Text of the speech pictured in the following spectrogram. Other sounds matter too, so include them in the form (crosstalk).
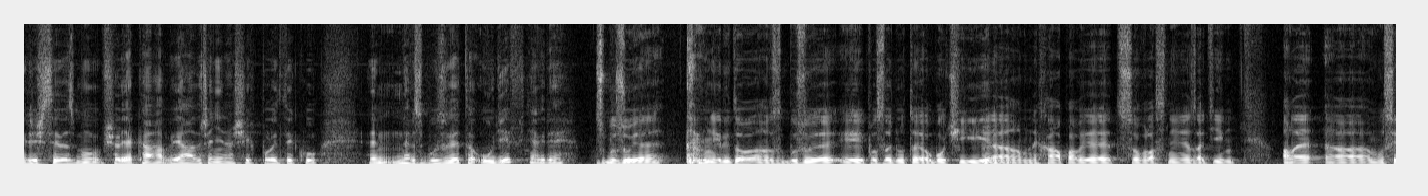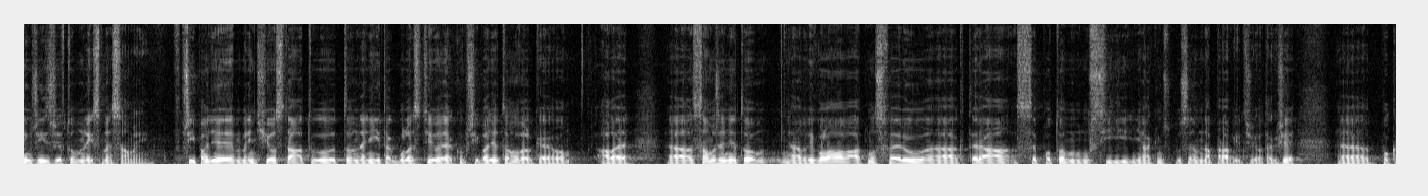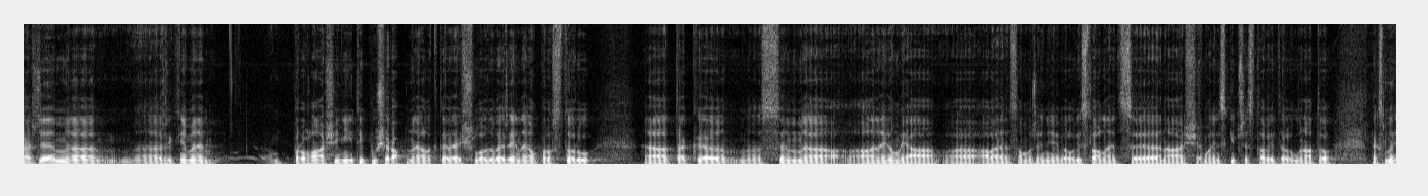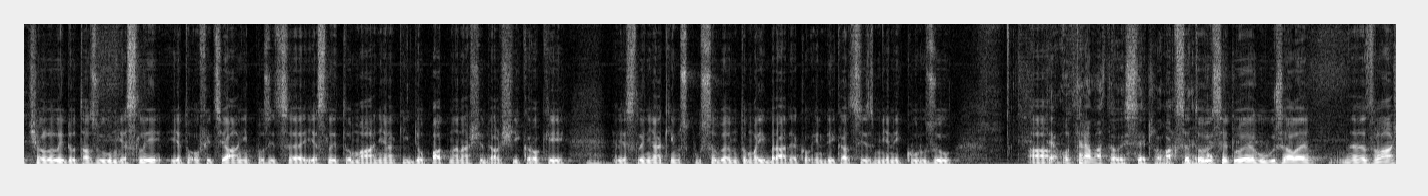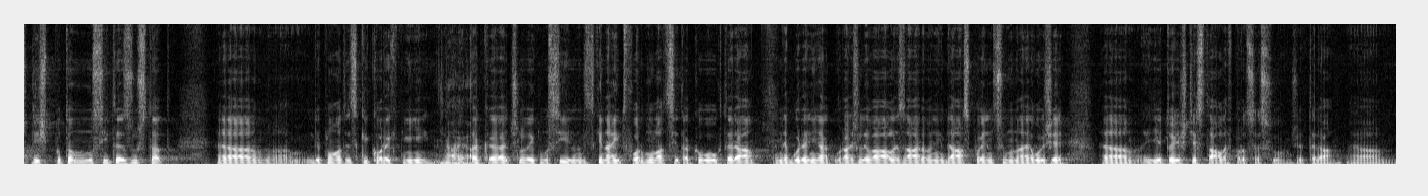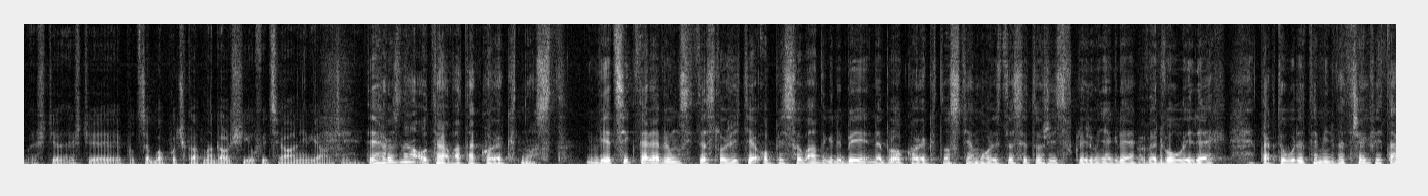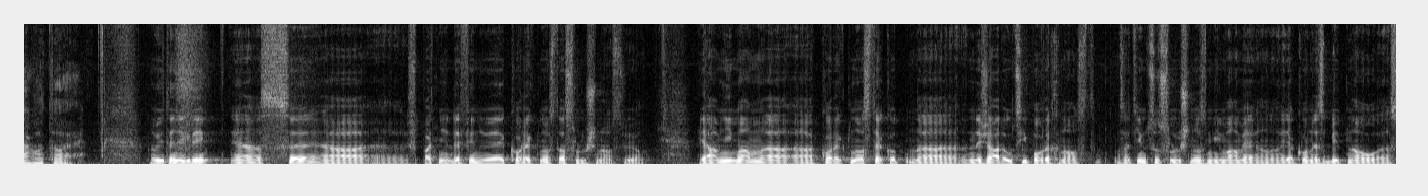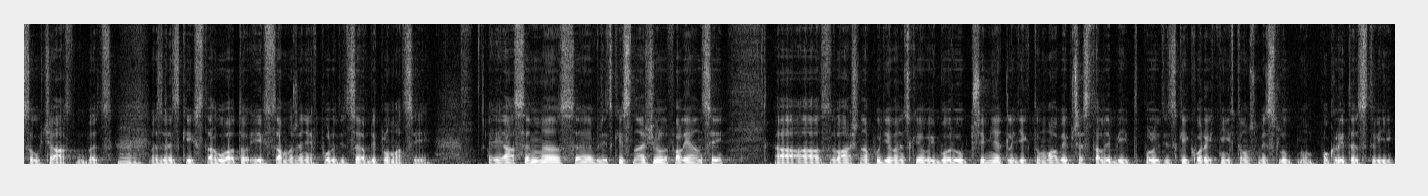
Když si vezmu všelijaká vyjádření našich politiků, nevzbuzuje to údiv někdy? Zbuzuje, (clears throat) někdy to zbuzuje i poslednuté obočí hmm. a nechápavě, co vlastně je zatím, ale uh, musím říct, že v tom nejsme sami. V případě menšího státu to není tak bolestivé jako v případě toho velkého, ale uh, samozřejmě to vyvolává atmosféru, uh, která se potom musí nějakým způsobem napravit. Že jo? Takže po každém, řekněme, prohlášení typu šrapnel, které šlo do veřejného prostoru, tak jsem, ale nejenom já, ale samozřejmě velvyslanec, náš vojenský představitel u NATO, tak jsme čelili dotazům, jestli je to oficiální pozice, jestli to má nějaký dopad na naše další kroky, jestli nějakým způsobem to mají brát jako indikaci změny kurzu. A to je otrava to vysvětlovat. Pak se to vysvětluje hůř, ale zvlášť, když potom musíte zůstat diplomaticky korektní, no, tak eh, člověk musí vždycky najít formulaci takovou, která nebude nějak uražlivá, ale zároveň dá spojencům najevo, že eh, je to ještě stále v procesu, že teda eh, ještě, ještě je potřeba počkat na další oficiální vyjádření. To je hrozná otrava, ta korektnost. Věci, které vy musíte složitě opisovat, kdyby nebylo korektnosti a mohli jste si to říct v klidu někde ve dvou lidech, tak to budete mít ve třech větách hotové. No víte, někdy eh, se eh, špatně definuje korektnost a slušnost. Jo. Já vnímám eh, korektnost jako nežádoucí povrchnost, zatímco slušnost vnímám jako nezbytnou součást vůbec hmm. mezilidských vztahů, a to i samozřejmě v politice a v diplomacii. Já jsem se vždycky snažil v alianci a, a zvlášť na půdě vojenského výboru přimět lidi k tomu, aby přestali být politicky korektní v tom smyslu pokrytectví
